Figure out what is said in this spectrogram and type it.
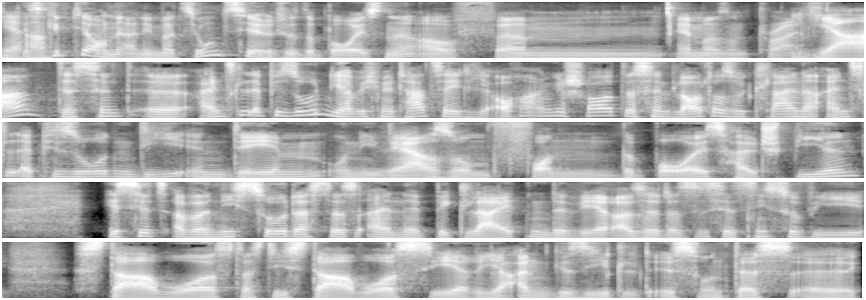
ja. Es gibt ja auch eine Animationsserie to The Boys, ne, auf ähm, Amazon Prime. Ja, das sind äh, Einzelepisoden, die habe ich mir tatsächlich auch angeschaut. Das sind lauter so kleine Einzelepisoden, die in dem Universum von The Boys halt spielen. Ist jetzt aber nicht so, dass das eine begleitende wäre. Also das ist jetzt nicht so wie Star Wars, dass die Star Wars Serie angesiedelt ist und das äh,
